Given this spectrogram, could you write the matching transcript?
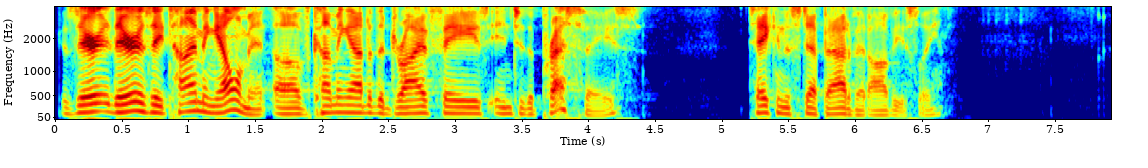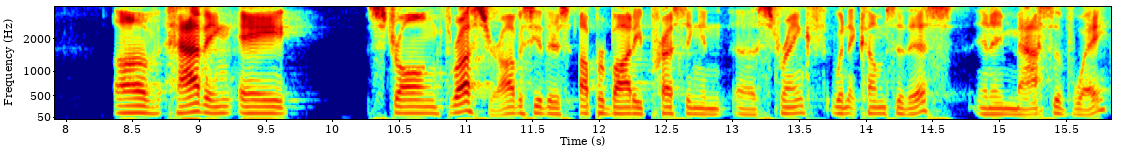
Because there, there is a timing element of coming out of the drive phase into the press phase, taking the step out of it, obviously, of having a strong thruster. Obviously, there's upper body pressing and uh, strength when it comes to this in a massive way,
